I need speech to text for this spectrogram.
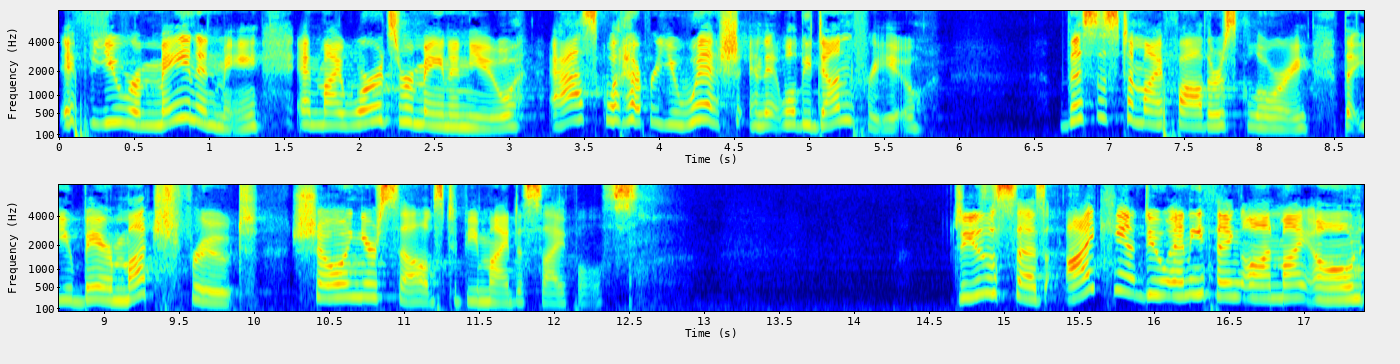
If you remain in me and my words remain in you, ask whatever you wish and it will be done for you. This is to my Father's glory that you bear much fruit, showing yourselves to be my disciples. Jesus says, I can't do anything on my own.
